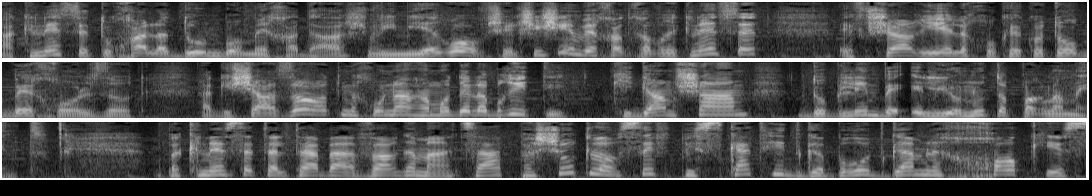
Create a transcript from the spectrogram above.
הכנסת תוכל לדון בו מחדש, ואם יהיה רוב של 61 חברי כנסת, אפשר יהיה לחוקק אותו בכל זאת. הגישה הזאת מכונה המודל הבריטי, כי גם שם דוגלים בעליונות הפרלמנט. בכנסת עלתה בעבר גם ההצעה פשוט להוסיף פסקת התגברות גם לחוק יסוד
